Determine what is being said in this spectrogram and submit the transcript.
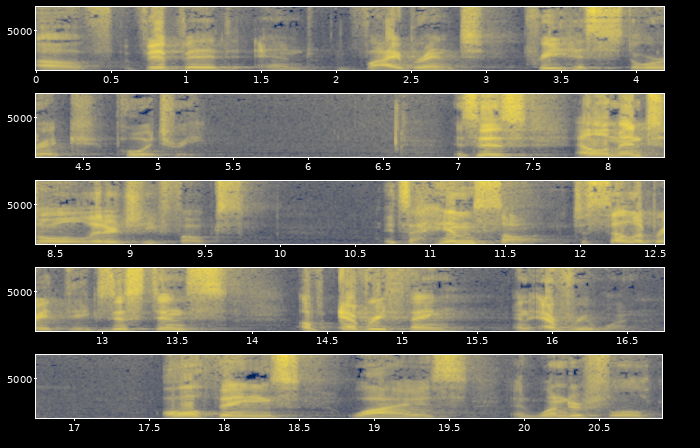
of vivid and vibrant prehistoric poetry. This is elemental liturgy, folks. It's a hymn song to celebrate the existence of everything and everyone. All things wise and wonderful,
